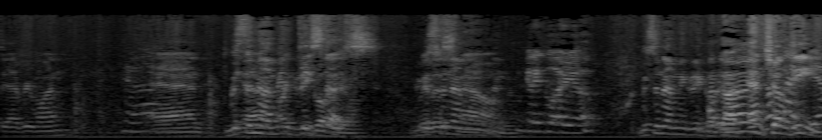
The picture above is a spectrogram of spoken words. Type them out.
say hello to everyone. And we Gusto have namin artistas with Gusto us namin, now. Gregorio. gusto namin We Gregorio. got Enchong D,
